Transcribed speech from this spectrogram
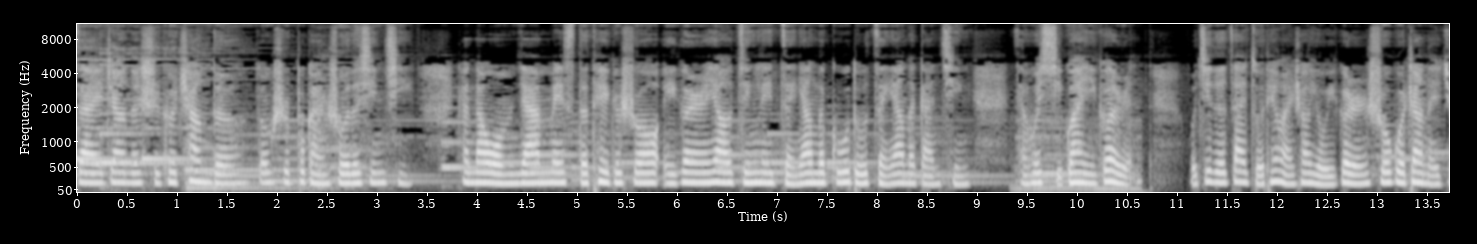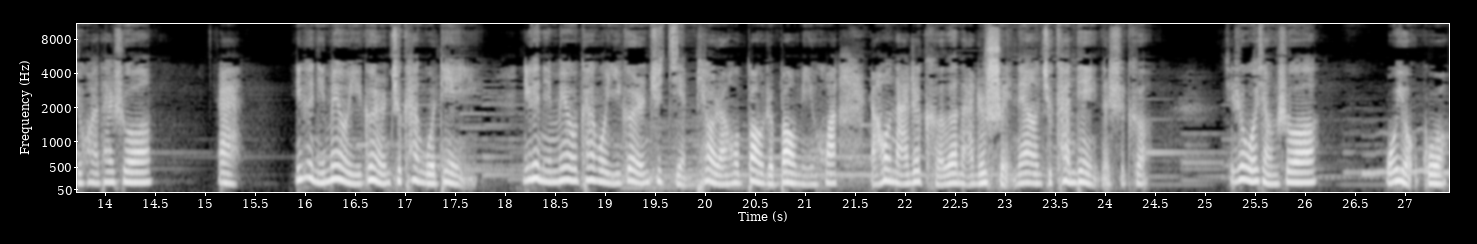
在这样的时刻唱的都是不敢说的心情。看到我们家 Miss 的 take 说，一个人要经历怎样的孤独，怎样的感情，才会习惯一个人。我记得在昨天晚上有一个人说过这样的一句话，他说：“哎，你肯定没有一个人去看过电影，你肯定没有看过一个人去检票，然后抱着爆米花，然后拿着可乐，拿着水那样去看电影的时刻。”其实我想说，我有过。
